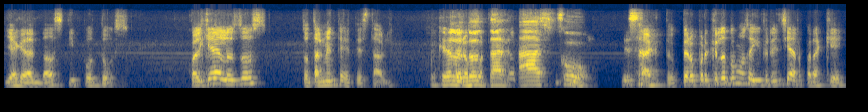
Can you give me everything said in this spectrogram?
y agrandados tipo 2. Cualquiera de los dos, totalmente detestable. Cualquiera de los dos dan asco. Exacto. Pero ¿por qué los vamos a diferenciar? Para que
